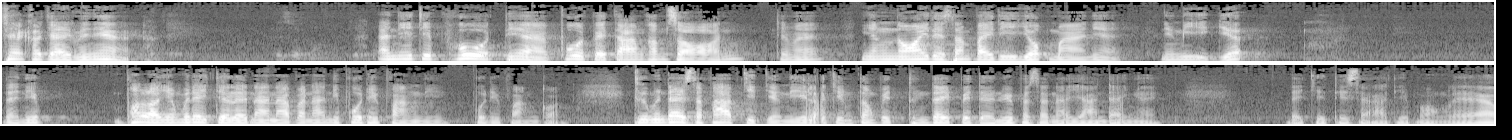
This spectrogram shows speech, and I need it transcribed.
ใช่เข้าใจไหมเนี่ย อันนี้ที่พูดเนี่ย พูดไปตามคำสอนใช่ไหมยังน้อยแต่ซ้ำไปที่ยกมาเนี่ย ยังมีอีกเยอะ แต่นี่ เพราะเรายังไม่ได้เจริญอานาปณะนี่พูดให้ฟังนี่พูดให้ฟังก่อน คือมันได้สภาพจิตอย่างนี้ แล้วจึงต้องไปถึงได้ไปเดินวิปัสสนาญาณได้ไง ได้จิตที่สะอาดเอี่ยมอ่องแล้ว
